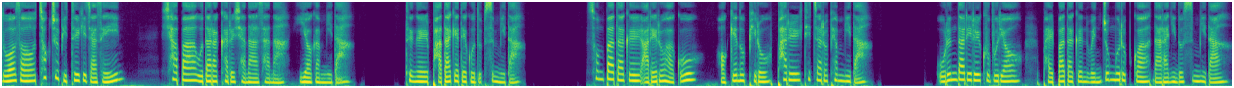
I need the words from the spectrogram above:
누워서 척추 비틀기 자세인 샤바 우다라카르 샤나 아사나 이어갑니다. 등을 바닥에 대고 눕습니다. 손바닥을 아래로 하고 어깨 높이로 팔을 T자로 펴니다. 오른 다리를 구부려 발바닥은 왼쪽 무릎과 나란히 놓습니다.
